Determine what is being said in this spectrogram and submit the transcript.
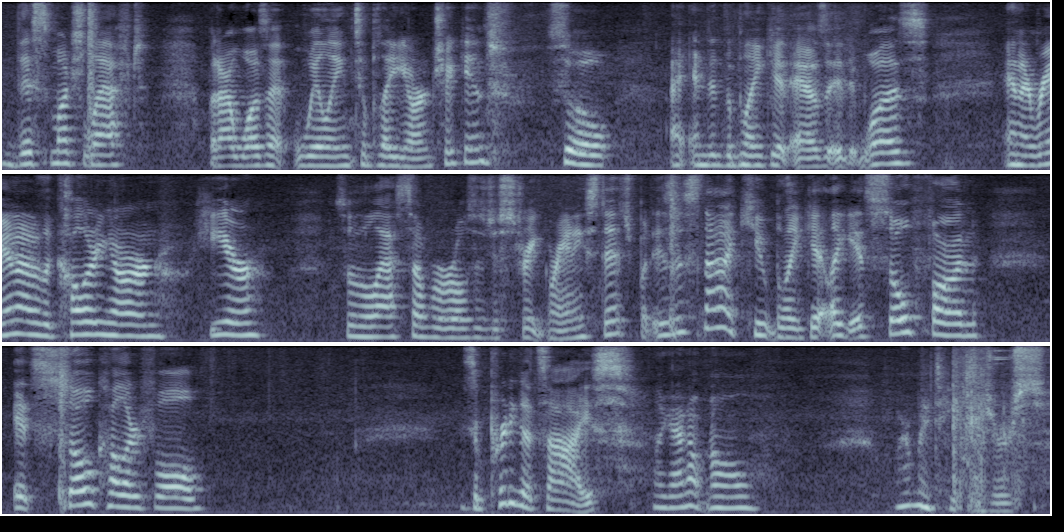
this much left, but I wasn't willing to play yarn chicken, so I ended the blanket as it was. And I ran out of the color yarn here. So the last several rows is just straight granny stitch. But is this not a cute blanket? Like, it's so fun. It's so colorful. It's a pretty good size. Like, I don't know. Where are my tape measures?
